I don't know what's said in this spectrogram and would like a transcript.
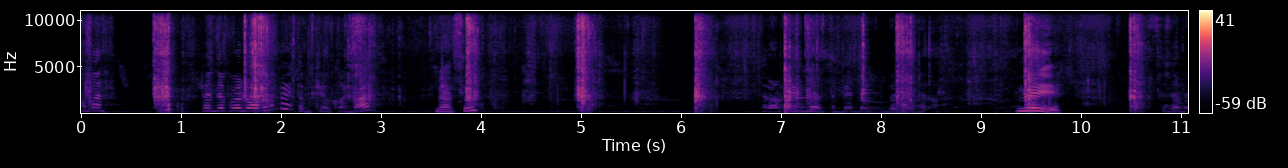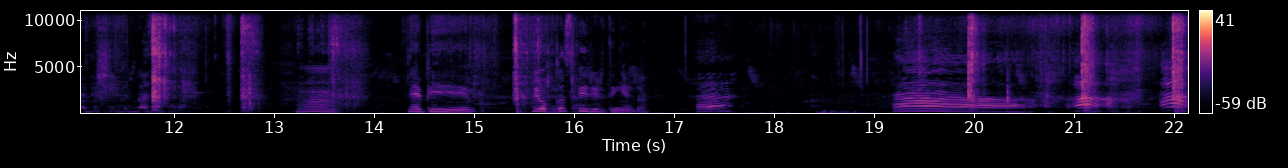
Aman. Ben de böyle olur muydum ki kıymat? Nasıl? Herhalde bilmezdim. Ben de bilmezdim herhalde. Neyi? Size ben bir şey bilmezdim herhalde. Ha. Ne bileyim. Yok kız verirdin herhalde. Ha? Ha. Ah. Ah.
